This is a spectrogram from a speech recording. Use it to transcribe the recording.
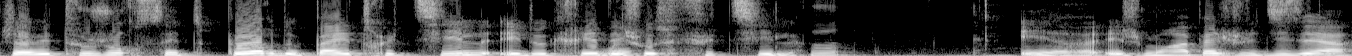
J'avais toujours cette peur de ne pas être utile et de créer des choses futiles. Et, euh, et, je me rappelle, je le disais à,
